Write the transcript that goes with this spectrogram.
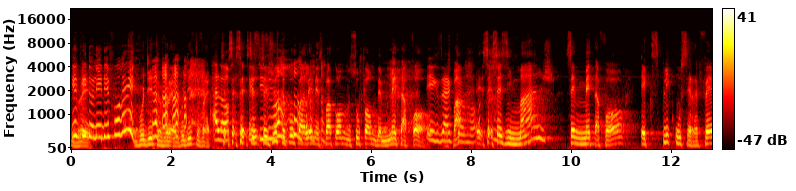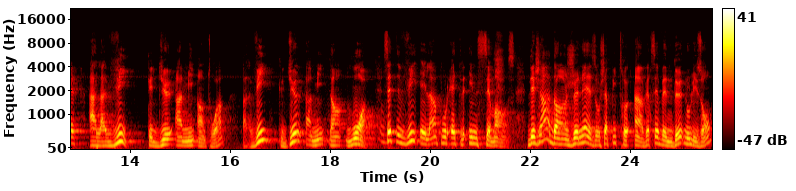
et puis donner des forêts. Vous dites vrai, vous dites vrai. Alors, c'est juste pour parler, n'est-ce pas, comme sous forme de métaphore. Exactement. Ces images, ces métaphores, explique ou se réfère à la vie que Dieu a mis en toi, à la vie que Dieu a mis dans moi. Cette vie est là pour être une sémence. Déjà dans Genèse au chapitre 1, verset 22, nous lisons,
